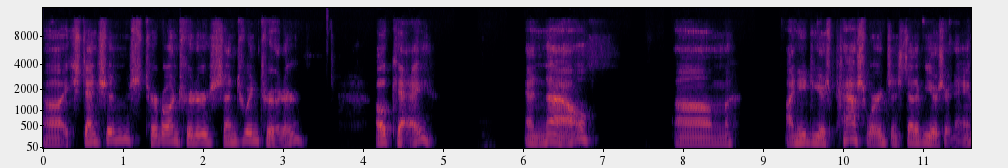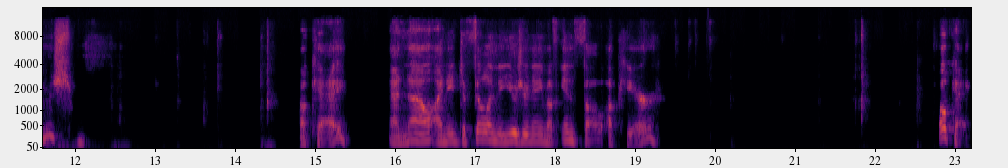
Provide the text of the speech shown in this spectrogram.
uh, extensions, turbo intruder, send to intruder. Okay. And now um, I need to use passwords instead of usernames. Okay. And now I need to fill in the username of info up here. Okay.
